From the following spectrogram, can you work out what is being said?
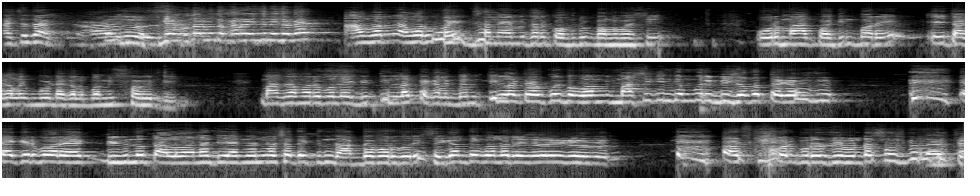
আচ্ছা যাক। হয়েছে আমার আমার ওয়াইফ জানে আমি তার কতটুকু ভালোবাসি। ওর মা কয়দিন পরে, এই টাকা লাগবে, ওই টাকা লাগবে, আমি সবই দিই। মাঝে আমার বলে একদিন তিন লাখ টাকা লাগবে, আমি তিন লাখ টাকা কই পাবো? আমি মাসিক ইনকাম করি বিশ হাজার টাকা। একের পর এক বিভিন্ন তালবানা দিয়ে আমি ওনার সাথে একদিন রাত ব্যবহার করি, সেখান থেকে ওনার আজকে আমার পুরো জীবনটা শেষ করে দিচ্ছে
